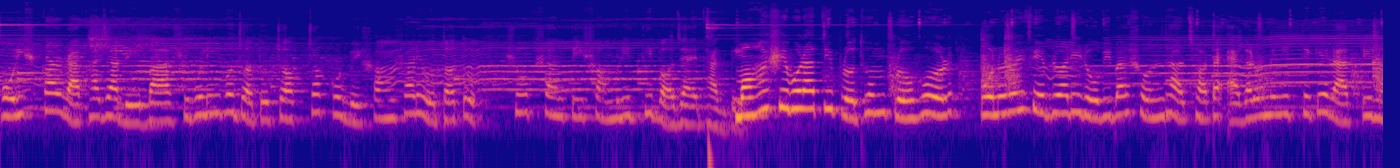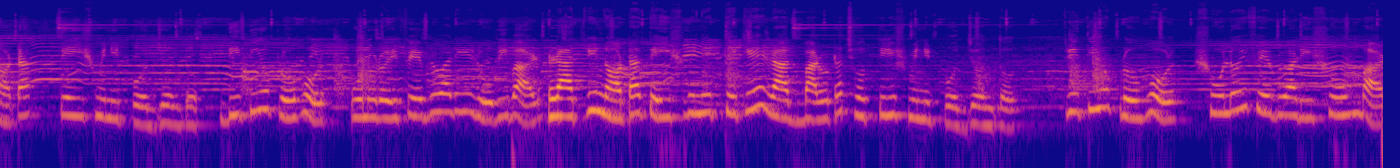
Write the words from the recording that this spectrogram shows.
পরিষ্কার রাখা যাবে বা শিবলিঙ্গ যত চকচক করবে, সংসারেও তত সুখ, শান্তি, সমৃদ্ধি বজায় থাকবে। মহাশিবরাত্রি প্রথম প্রহর পনেরোই ফেব্রুয়ারি রবিবার সন্ধ্যা ছটা এগারো মিনিট থেকে রাত্রি নটা তেইশ মিনিট পর্যন্ত। দ্বিতীয় প্রহর, পনেরোই ফেব্রুয়ারি, রবিবার, রাত্রি নটা তেইশ মিনিট থেকে রাত বারোটা ছত্রিশ মিনিট পর্যন্ত। তৃতীয় প্রহর, ষোলোই ফেব্রুয়ারি, সোমবার,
